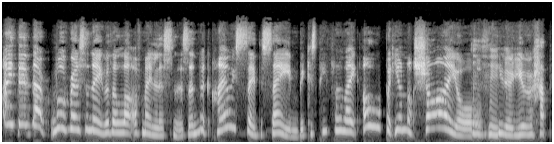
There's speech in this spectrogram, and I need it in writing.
I think that will resonate with a lot of my listeners. And look, I always say the same because people are like, oh, but you're not shy or, mm-hmm. you know, you're happy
